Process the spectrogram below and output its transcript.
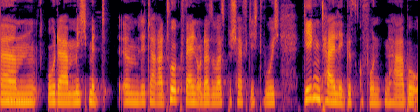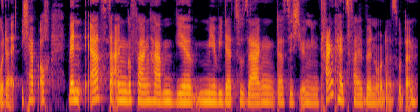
ähm, oder mich mit ähm, Literaturquellen oder sowas beschäftigt, wo ich Gegenteiliges gefunden habe. Oder ich habe auch, wenn Ärzte angefangen haben, wir, mir wieder zu sagen, dass ich irgendwie ein Krankheitsfall bin oder so, dann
